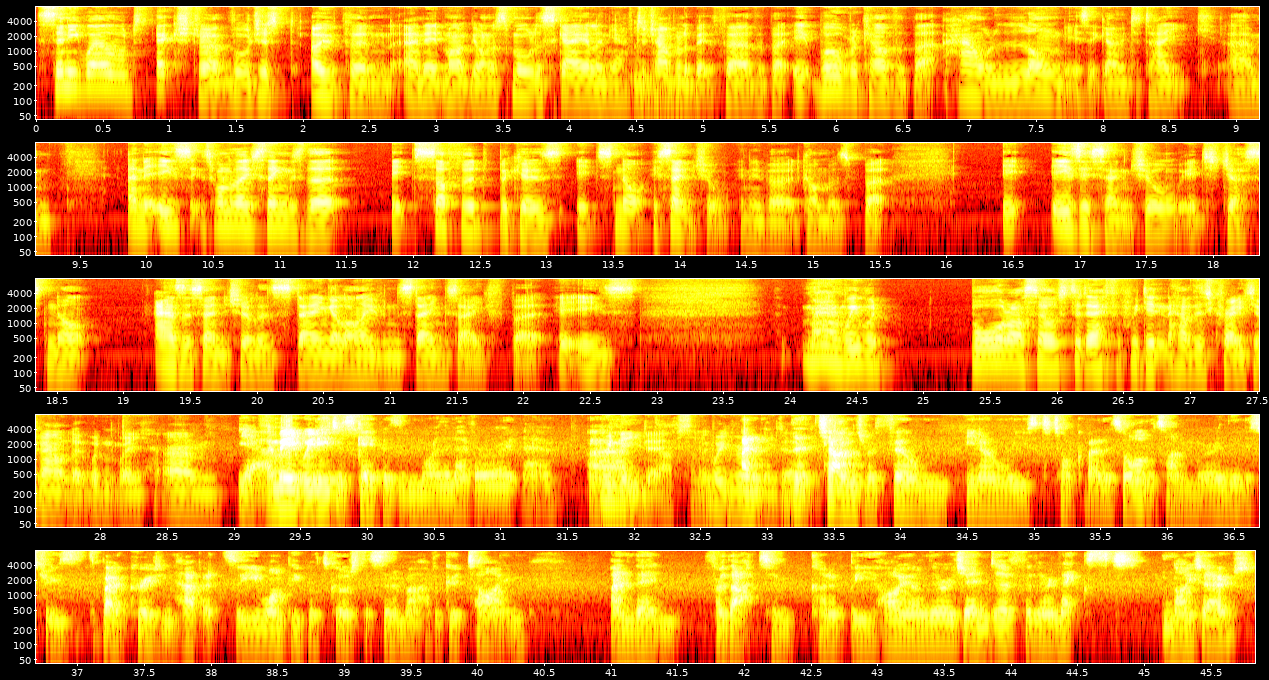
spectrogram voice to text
Cineworld Extra will just open and it might be on a smaller scale and you have to travel a bit further, but it will recover. But how long is it going to take? Um, and it is it's one of those things that it suffered because it's not essential in inverted commas, but it is essential. It's just not as essential as staying alive and staying safe, but it is. Man, we would bore ourselves to death if we didn't have this creative outlet, wouldn't we? Um, Yeah, I mean, we need escapism more than ever right now. we Um, need it. absolutely. We really And need the it. challenge with film, you know, and we used to talk about this all the time. when We were in the industries, it's about creating habits. So you want people to go to the cinema, have a good time, and then for that to kind of be high on their agenda for their next night out.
